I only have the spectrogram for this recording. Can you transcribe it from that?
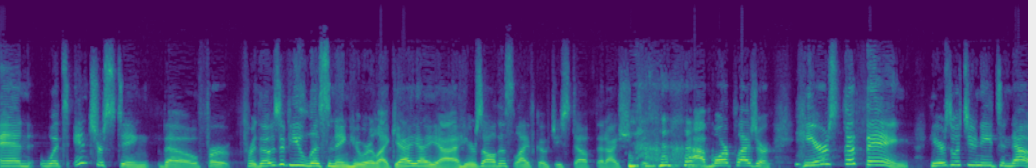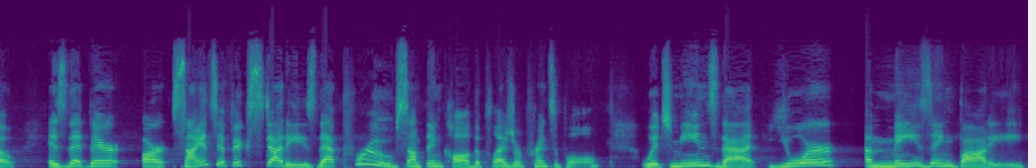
and what's interesting though, for for those of you listening who are like, yeah, yeah, yeah, here's all this life coachy stuff that I should just have more pleasure. Here's the thing. Here's what you need to know is that there are scientific studies that prove something called the pleasure principle, which means that your amazing body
